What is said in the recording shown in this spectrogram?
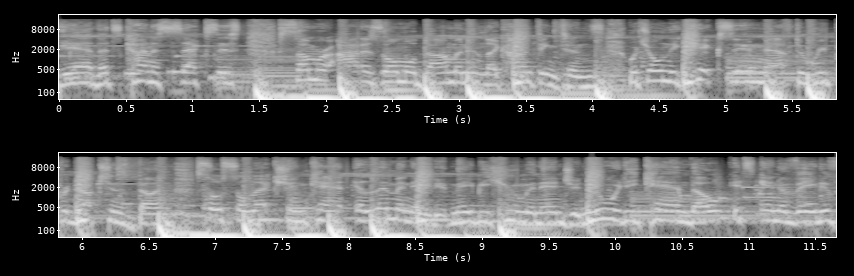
yeah, that's kinda sexist. Some are autosomal dominant like Huntington's, which only kicks in after reproduction's done. So selection can't eliminate it. Maybe human ingenuity can, though it's innovative.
